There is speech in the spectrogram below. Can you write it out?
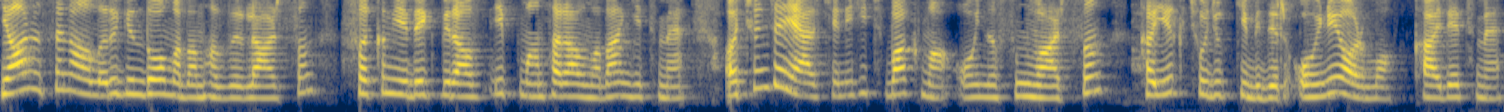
Yarın sen ağları gün doğmadan hazırlarsın. Sakın yedek biraz ip mantar almadan gitme. Açınca yelkeni hiç bakma oynasın varsın. Kayık çocuk gibidir oynuyor mu? Kaydetme.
